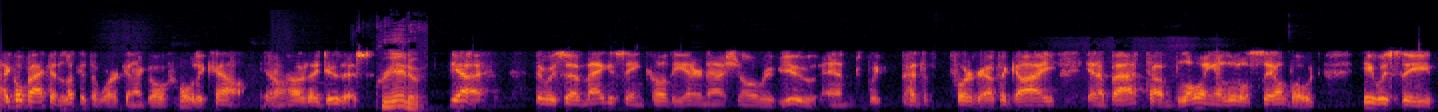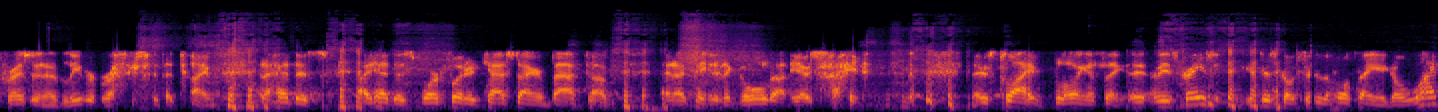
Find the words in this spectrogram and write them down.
I go back and look at the work and I go, holy cow, you know, how did I do this? Creative. Yeah. There was a magazine called the International Review, and we had to photograph a guy in a bathtub blowing a little sailboat. He was the president of Brothers at the time, and I had this I had this four footed cast iron bathtub, and I painted it gold on the outside. There's Clive blowing a thing. I mean, it's crazy. You just go through the whole thing. You go, what?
